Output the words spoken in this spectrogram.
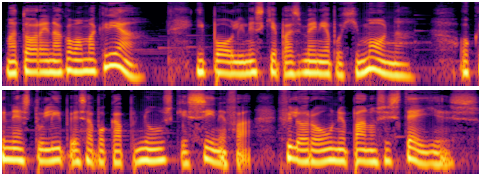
Μα τώρα είναι ακόμα μακριά. Η πόλη είναι σκεπασμένη από χειμώνα. Οκνές του λίπες από καπνούς και σύννεφα φιλορωούν πάνω στις στέγες.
